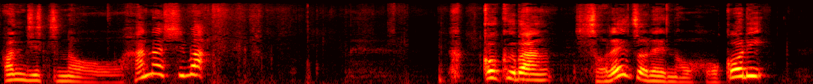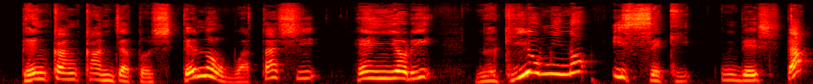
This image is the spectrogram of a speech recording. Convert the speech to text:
本日のお話は、復刻版それぞれの誇り転換患者としての私編より抜き読みの一席でした。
